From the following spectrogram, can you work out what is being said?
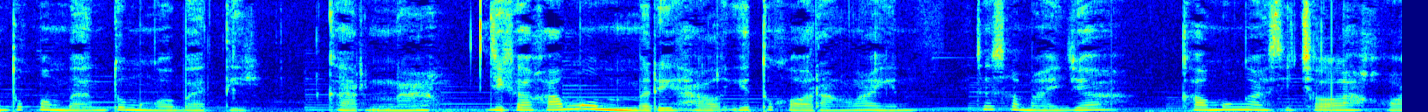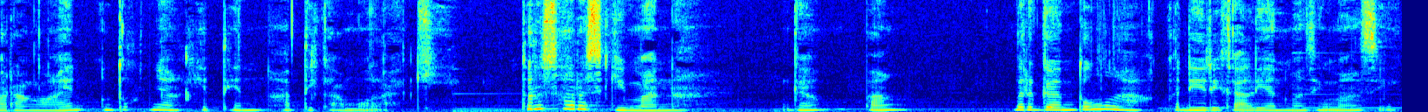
untuk membantu mengobati. Karena jika kamu memberi hal itu ke orang lain, itu sama aja kamu ngasih celah ke orang lain untuk nyakitin hati kamu lagi. Terus harus gimana? Gampang. Bergantunglah ke diri kalian masing-masing.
